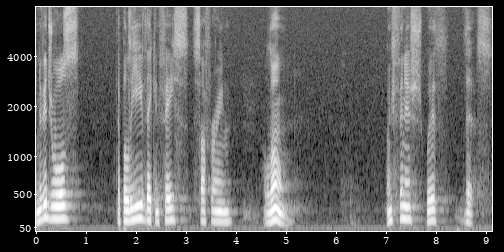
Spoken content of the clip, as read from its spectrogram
individuals that believe they can face suffering alone. Let me finish with this.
